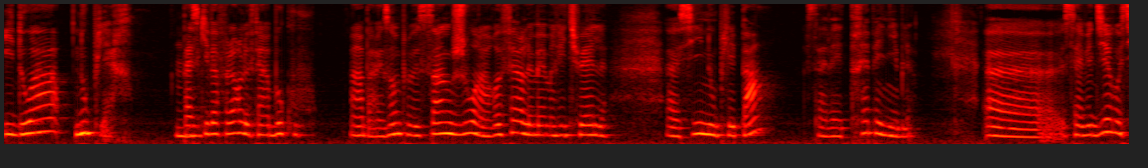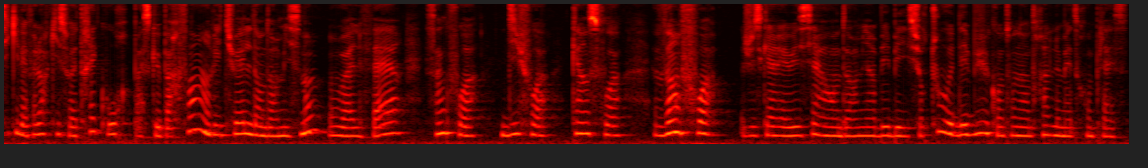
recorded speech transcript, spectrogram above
il doit nous plaire parce mhm. qu'il va falloir le faire beaucoup. Hein, par exemple, 5 jours à refaire le même rituel, euh, s'il nous plaît pas, ça va être très pénible. Euh, ça veut dire aussi qu'il va falloir qu'il soit très court, parce que parfois un rituel d'endormissement, on va le faire 5 fois, 10 fois, 15 fois, 20 fois, jusqu'à réussir à endormir bébé, surtout au début quand on est en train de le mettre en place.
